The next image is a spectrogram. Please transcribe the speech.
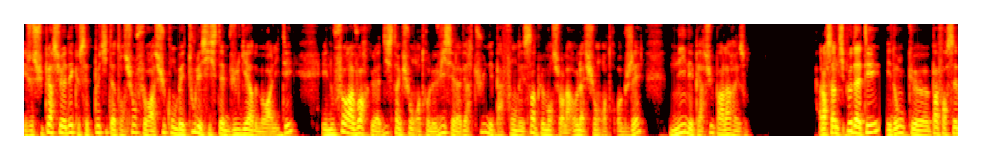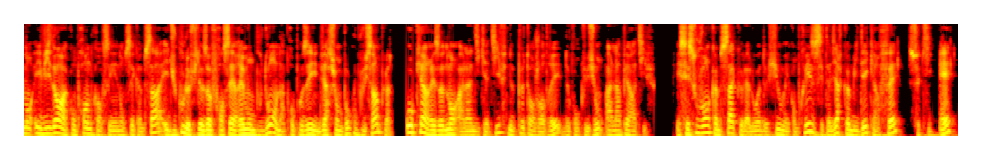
et je suis persuadé que cette petite attention fera succomber tous les systèmes vulgaires de moralité, et nous fera voir que la distinction entre le vice et la vertu n'est pas fondée simplement sur la relation entre objets, ni n'est perçue par la raison. Alors c'est un petit peu daté, et donc euh, pas forcément évident à comprendre quand c'est énoncé comme ça, et du coup le philosophe français Raymond Boudon en a proposé une version beaucoup plus simple, aucun raisonnement à l'indicatif ne peut engendrer de conclusion à l'impératif. Et c'est souvent comme ça que la loi de Hume est comprise, c'est-à-dire comme l'idée qu'un fait, ce qui est,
